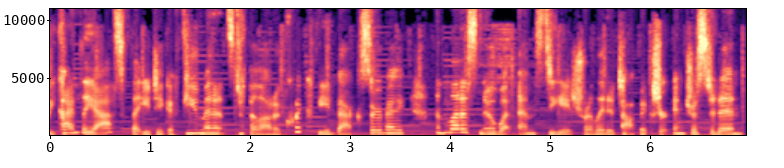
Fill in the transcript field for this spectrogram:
We kindly ask that you take a few minutes to fill out a quick feedback survey and let us know what MCH related topics you're interested in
